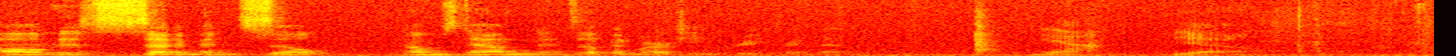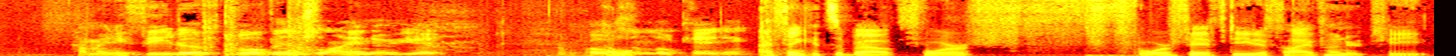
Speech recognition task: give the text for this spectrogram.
all this sediment and silt comes down and ends up in Martine Creek right now. Yeah. Yeah. How many feet of 12 inch line are you proposing locating? I think it's about four, four fifty to five hundred feet.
